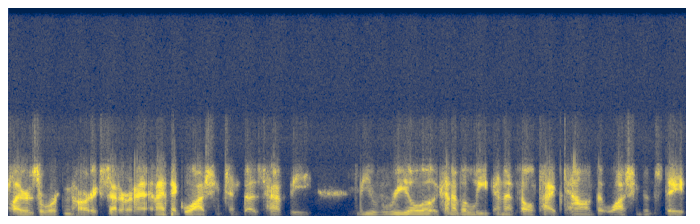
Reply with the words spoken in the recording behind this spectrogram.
players are working hard, et cetera. And I, and I think Washington does have the the real kind of elite NFL type talent that Washington State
